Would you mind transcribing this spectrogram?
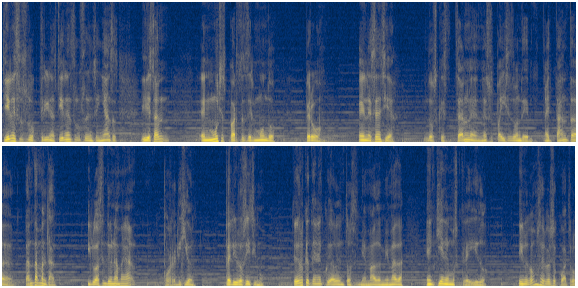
Tienen sus doctrinas, tienen sus enseñanzas y están en muchas partes del mundo, pero en esencia, los que están en esos países donde hay tanta, tanta maldad y lo hacen de una manera por religión, peligrosísimo. Tenemos que tener cuidado entonces, mi amado, mi amada, en quién hemos creído. Y nos vamos al verso 4,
